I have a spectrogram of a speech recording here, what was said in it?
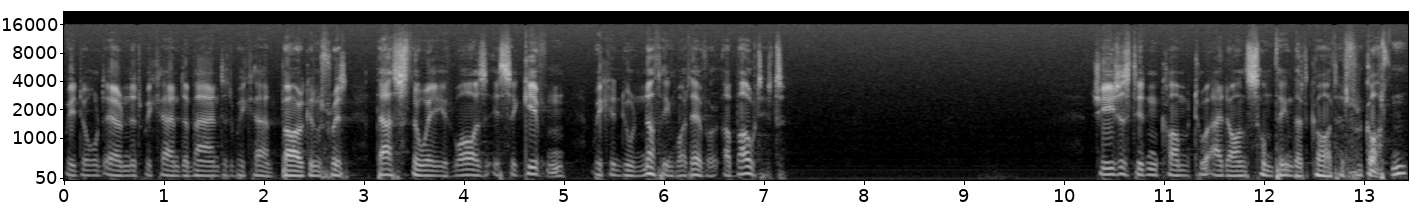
We don't earn it, we can't demand it, we can't bargain for it. That's the way it was. It's a given. We can do nothing whatever about it. Jesus didn't come to add on something that God had forgotten.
